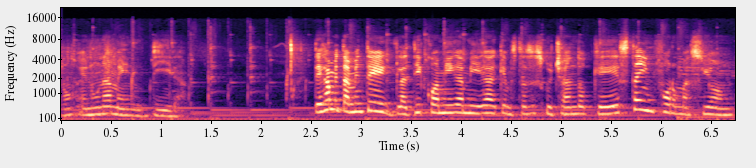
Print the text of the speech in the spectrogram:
¿no? En una mentira. Déjame también te platico, amiga, amiga, que me estás escuchando, que esta información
